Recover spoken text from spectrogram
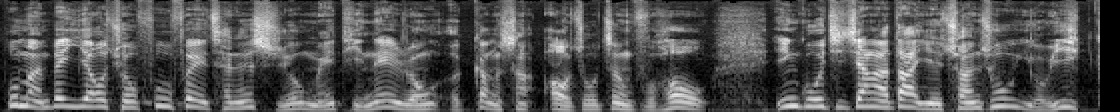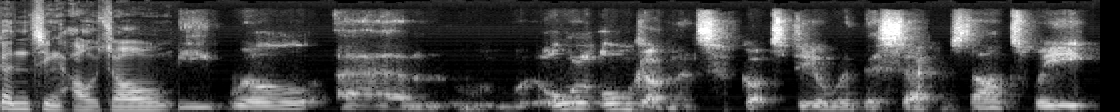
不满被要求付费才能使用媒体内容而杠上澳洲政府后，英国及加拿大也传出有意跟进澳洲。We will, um, all, all governments have got to deal with this circumstance. We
